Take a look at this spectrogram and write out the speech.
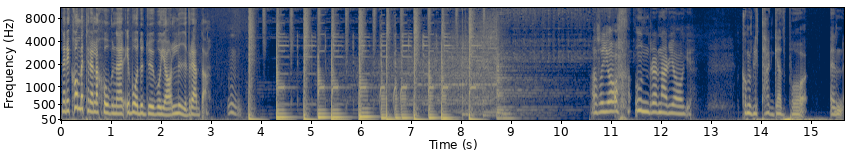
när det kommer till relationer är både du och jag livrädda. Mm. Alltså jag undrar när jag kommer bli taggad på en,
